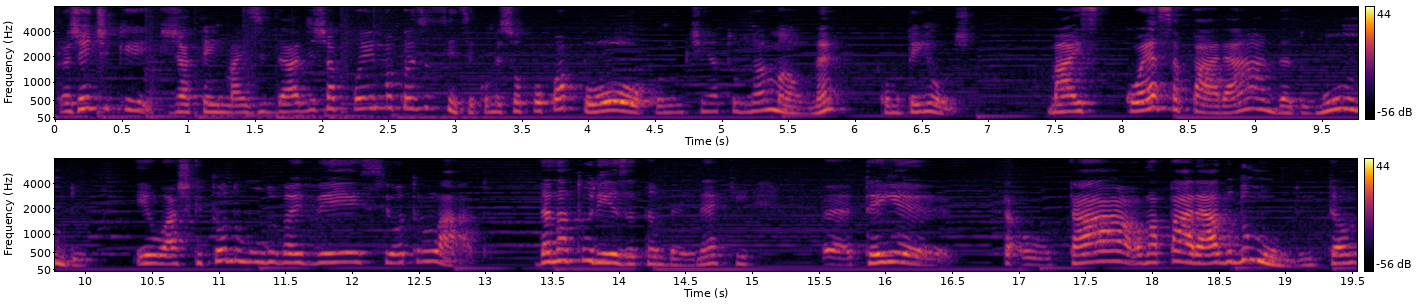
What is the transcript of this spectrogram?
Para gente que, que, já tem mais idade, já foi uma coisa assim, você começou pouco a pouco, não tinha tudo na mão, né? Como tem hoje. Mas com essa parada do mundo, eu acho que todo mundo vai ver esse outro lado. Da natureza também, né? Que é, tem é, tá, tá uma parada do mundo. Então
